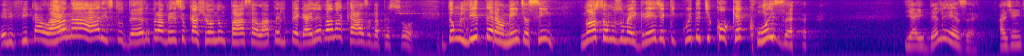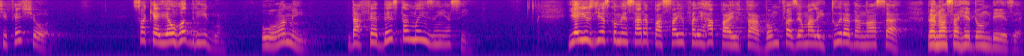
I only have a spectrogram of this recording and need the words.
ele fica lá na área estudando para ver se o cachorro não passa lá para ele pegar e levar na casa da pessoa. Então, literalmente assim, nós somos uma igreja que cuida de qualquer coisa. E aí, beleza, a gente fechou. Só que aí é o Rodrigo, o homem da fé desse tamanhozinho assim. E aí os dias começaram a passar e eu falei, rapaz, tá, vamos fazer uma leitura da nossa da nossa redondeza.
